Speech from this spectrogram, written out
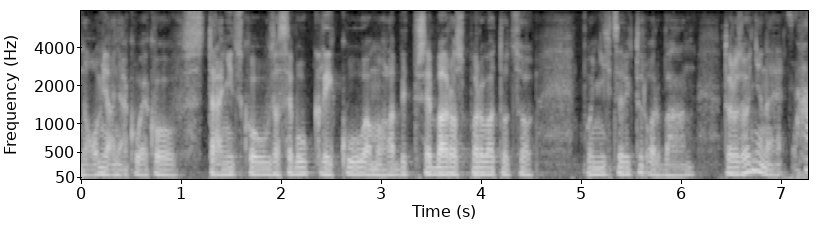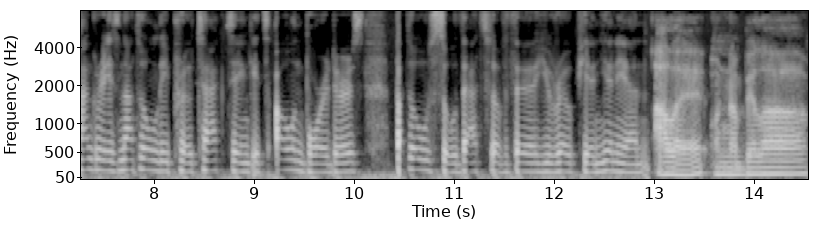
no, měla nějakou jako stranickou za sebou kliku a mohla by třeba rozporovat to, co po ní chce Viktor Orbán. To rozhodně ne. Hungary is not only protecting its own borders, but also that of the European Union. Ale ona byla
